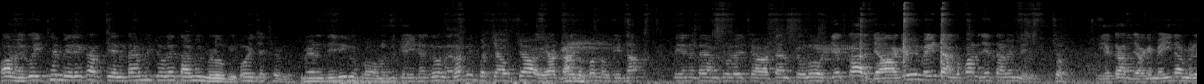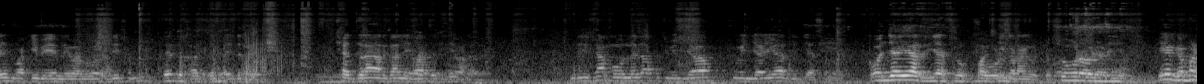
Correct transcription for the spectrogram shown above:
ਭਾਵੇਂ ਕੋਈ ਇੱਥੇ ਮੇਰੇ ਘਰ ਤਿੰਨ ਟਾਈਮ ਵੀ ਚੋਲੇ ਤਾਂ ਵੀ ਮਿਲੂਗੀ। ਕੋਈ ਚੱਕਰ ਨਹੀਂ। ਮਿਲਦੀ ਨਹੀਂ ਕੋਈ ਪ੍ਰੋਬਲਮ ਵੀ ਕਈ ਡੰਗਰ ਹੁੰਦੇ ਨਾ ਵੀ ਬੱਚਾ ਉੱਚਾ ਹੋ ਗਿਆ ਡੰਗ ਭੰਨੂਗੀ ਨਾ। ਤਿੰਨ ਟਾਈਮ ਚੋਲੇ ਚਾਰ ਟਾਈਮ ਚੋਲੋ ਜੇ ਘਰ ਜਾ ਕੇ ਵੀ ਮੈਂ ਡੰਗ ਭੰਨ ਜੇ ਤਾਂ ਵੀ ਮਿਲ। ਚਲੋ। ਜੇ ਘਰ ਜਾ ਕੇ ਮੈਂ ਹੀ ਨਾ ਮਿਲੇ ਬਾਕੀ ਵੇਖ ਲੈ ਵਾਲੂ ਜੀ ਸਮਝ। ਫਿਰ ਦਿਖਾ ਦੇ ਇਧਰ ਆ। ਛੱਜਰਾ ਵਰਗਾ ਚੱਲੀ ਵਾਲਾ ਜੀ ਸਾਹਿਬ ਮੁੱਲ ਦਾ 55 55000 ਦੀ ਜੈਸ ਨੇ 51000 ਦੀ ਜੈਸ ਨੂੰ ਛੋੜ ਕਰਾਂਗੇ ਉੱਤੇ। ਛੋੜ ਹੋ ਜਾਣੀ ਹੈ। ਇਹ ਗੱਬੜ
